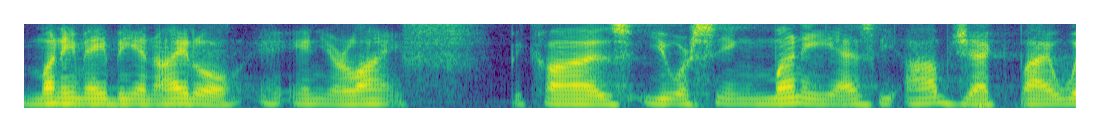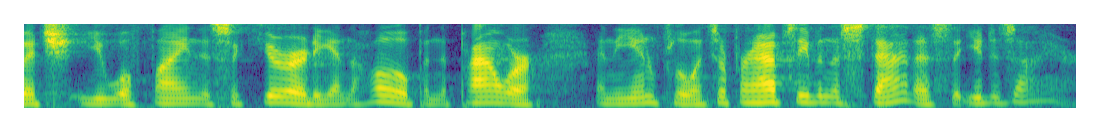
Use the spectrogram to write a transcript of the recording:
money may be an idol in your life because you are seeing money as the object by which you will find the security and the hope and the power and the influence, or perhaps even the status that you desire.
